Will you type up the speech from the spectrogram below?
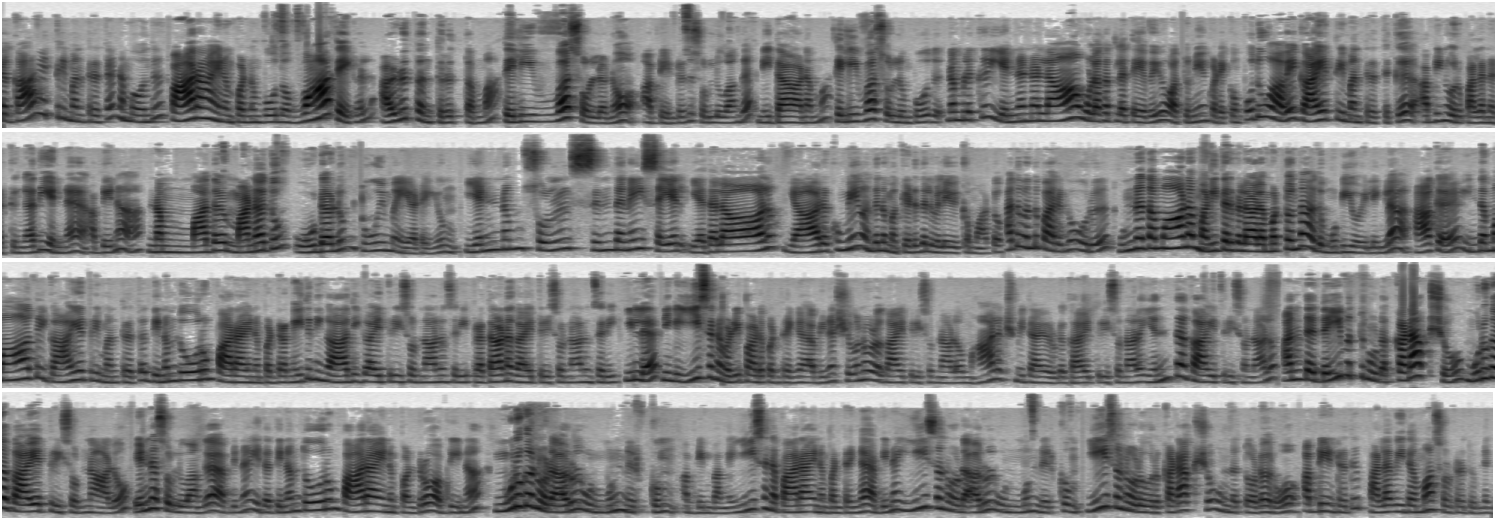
இந்த காயத்ரி மந்திரத்தை நம்ம வந்து பாராயணம் பண்ணும்போது வார்த்தைகள் அழுத்தம் திருத்தமா தெளிவா சொல்லணும் அப்படின்றது சொல்லுவாங்க. நிதானமா தெளிவா சொல்லும் போது நம்மளுக்கு என்னென்னலாம் உலகத்துல தேவையோ அத்துணையும் கிடைக்கும். பொதுவாகவே காயத்ரி மந்திரத்துக்கு அப்படின்னு ஒரு பலன் இருக்குங்க. அது என்ன அப்படின்னா நம் மத மனதும் உடலும் தூய்மை அடையும் எண்ணம் சொல் சிந்தனை செயல் எதலாலும் யாருக்குமே வந்து நம்ம கெடுதல் விளைவிக்க மாட்டோம். அது வந்து பாருங்க ஒரு உன்னதமான மனிதர்களால மட்டும்தான் அது முடியும் இல்லைங்களா? ஆக இந்த மாதிரி காயத்ரி மந்திரத்தை தினம்தோறும் பாராயணம் பண்றாங்க. இது நீங்க ஆதி காயத்ரி சொன்னாலும் சரி பிரதான காயத்ரி சொன்னாலும் சரி இல்ல நீங்க ஈசனை வழிபாடு பண்றீங்க அப்படின்னா சிவனோட காயத்ரி சொன்னாலும் மகாலட்சுமி தாயோட காயத்ரி சொன்னாலும் எந்த காயத்ரி சொன்னாலும் அந்த தெய்வத்தினோட கடாட்சம் முருக காயத்ரி சொன்னாலும் என்ன சொல்லுவாங்க அப்படின்னா இதை தினம்தோறும் பாராயணம் பண்றோம் அப்படின்னா முருகனோட அருள் உன் முன் நிற்கும் அப்படிம்பாங்க. ஈசனை பாராயணம் பண்றீங்க அப்படின்னா ஈசனோட அருள் உன் முன் நிற்கும். ஈசனோட ஒரு கடாட்சம் உன்னை தொடரும் அப்படின்றது பலவிதமா சொல்றது உண்டுங்க.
